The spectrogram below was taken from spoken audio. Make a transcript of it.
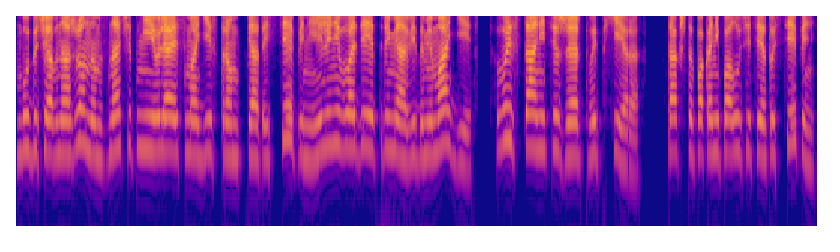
будучи обнаженным, значит, не являясь магистром пятой степени или не владея тремя видами магии, вы станете жертвой Тхера. Так что пока не получите эту степень,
